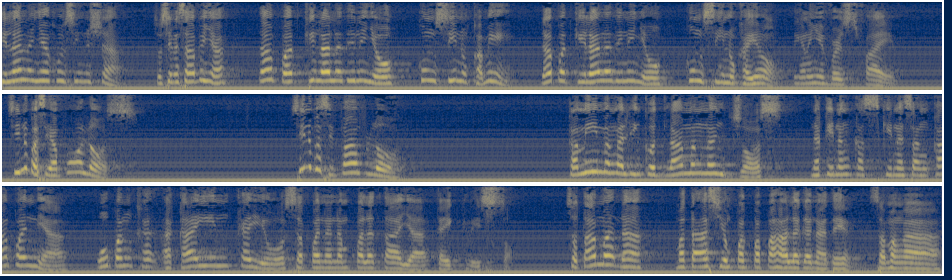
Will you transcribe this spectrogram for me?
Kilala niya kung sino siya. So sinasabi niya, dapat kilala din ninyo kung sino kami. Dapat kilala din ninyo kung sino kayo. Tingnan niyo yung verse 5. Sino ba si Apollos? Sino ba si Pablo? Kami mga lingkod lamang ng Diyos na kinangkas kinasangkapan niya upang akayin kayo sa pananampalataya kay Kristo. So tama na mataas yung pagpapahalaga natin sa mga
